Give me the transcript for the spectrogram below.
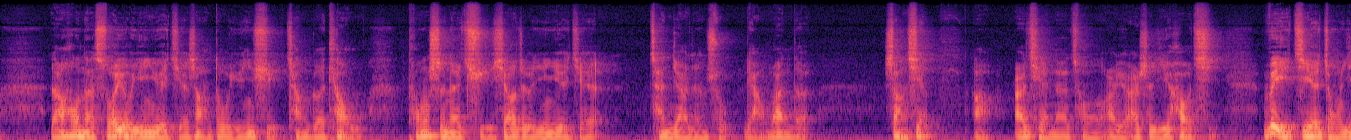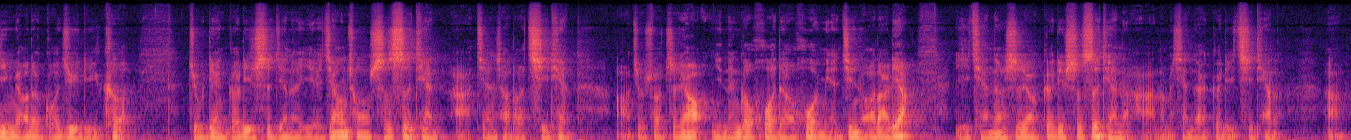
然后呢，所有音乐节上都允许唱歌跳舞，同时呢取消这个音乐节参加人数两万的上限啊，而且呢从二月二十一号起，未接种疫苗的国际旅客酒店隔离时间呢也将从十四天啊减少到七天。啊，就是说，只要你能够获得豁免进入澳大利亚，以前呢是要隔离十四天的啊，那么现在隔离七天了啊。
